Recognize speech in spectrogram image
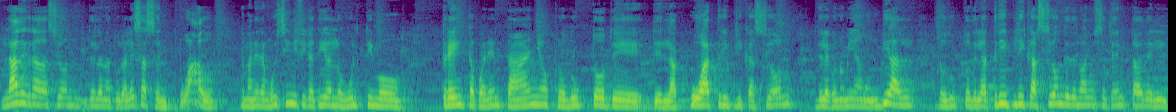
la degradación de la naturaleza acentuado de manera muy significativa en los últimos 30, 40 años, producto de, la cuatriplicación de la economía mundial, producto de la triplicación desde los años 70 de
